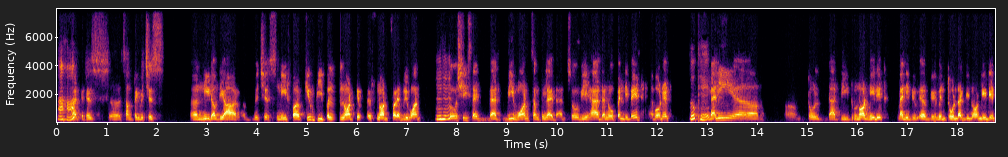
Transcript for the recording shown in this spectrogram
uh-huh. that it is uh, something which is a need of the hour, which is need for a few people, not if, if not for everyone. Mm-hmm. So she said that we want something like that. So we had an open debate about it. Okay. Many um, told that we do not need it. Many uh, women told that we don't need it,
